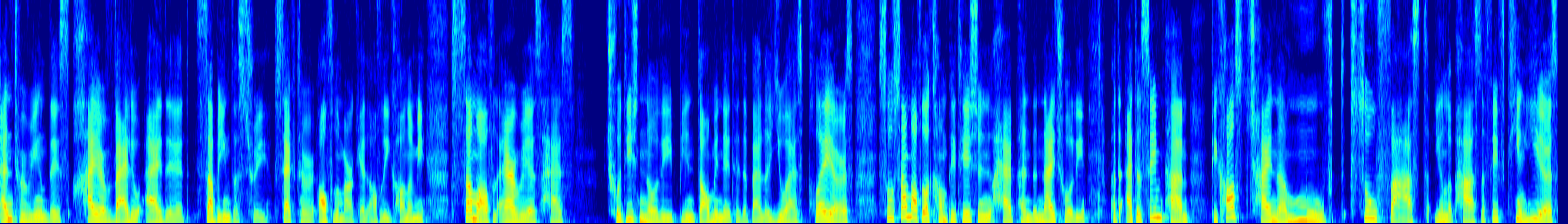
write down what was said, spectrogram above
entering this higher value added sub industry sector of the market of the economy. Some of the areas has traditionally been dominated by the US players. So some of the competition happened naturally. But at the same time, because China moved so fast in the past 15 years,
